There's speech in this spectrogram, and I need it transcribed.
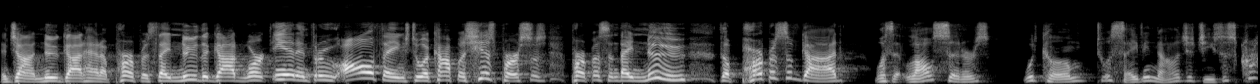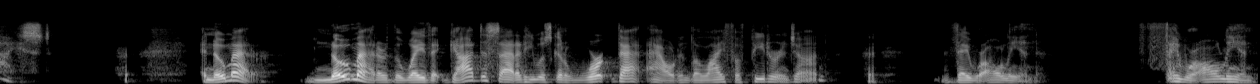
and John knew God had a purpose. They knew that God worked in and through all things to accomplish his purpose, and they knew the purpose of God was that lost sinners would come to a saving knowledge of Jesus Christ. And no matter, no matter the way that God decided he was going to work that out in the life of Peter and John, they were all in. They were all in.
